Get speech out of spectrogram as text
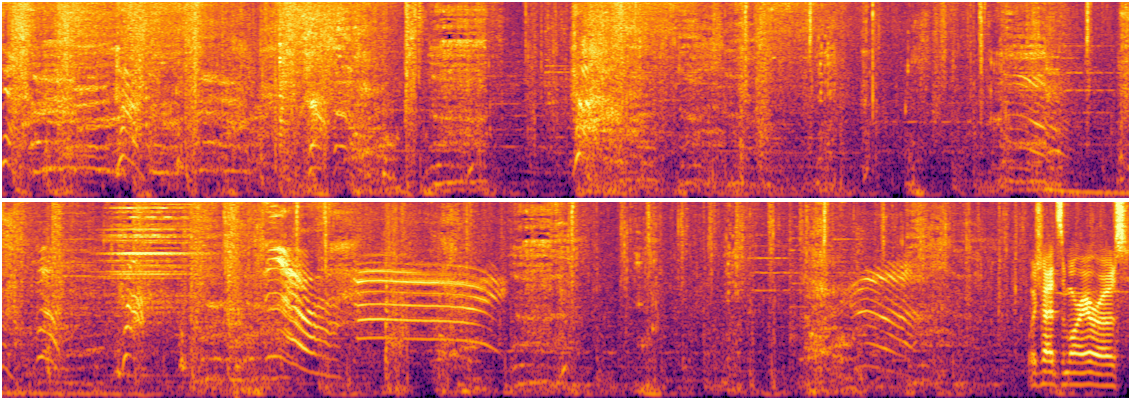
Wish I had some more arrows.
